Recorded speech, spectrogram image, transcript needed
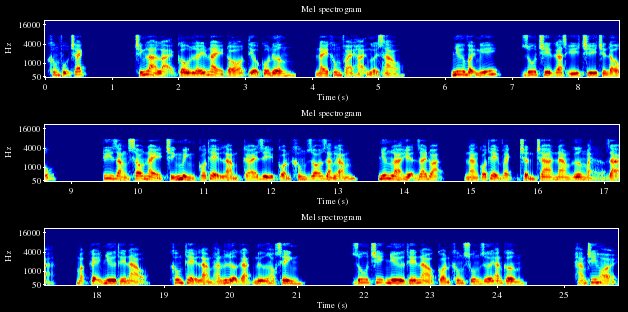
không phụ trách. Chính là lại câu lấy này đó tiểu cô nương, này không phải hại người sao. Như vậy nghĩ, Du Chi Gas ý chí chiến đấu. Tuy rằng sau này chính mình có thể làm cái gì còn không rõ ràng lắm, nhưng là hiện giai đoạn, nàng có thể vạch trần cha nam gương mặt giả, mặc kệ như thế nào, không thể làm hắn lừa gạt nữ học sinh. Du Chi như thế nào còn không xuống dưới ăn cơm. Hàm Chi hỏi,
